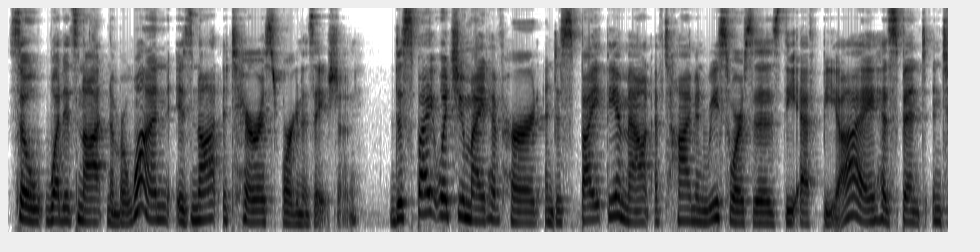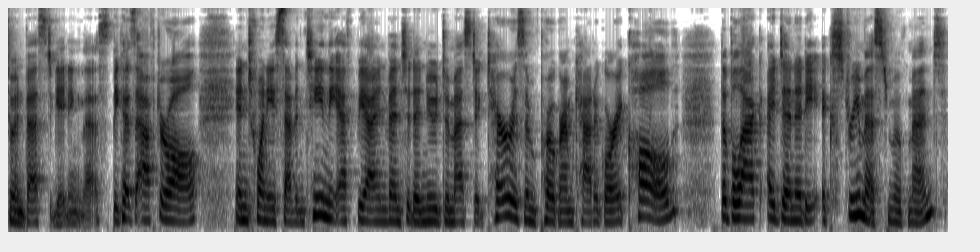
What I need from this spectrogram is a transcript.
So, what it's not, number one, is not a terrorist organization. Despite what you might have heard, and despite the amount of time and resources the FBI has spent into investigating this, because after all, in 2017, the FBI invented a new domestic terrorism program category called the Black Identity Extremist Movement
